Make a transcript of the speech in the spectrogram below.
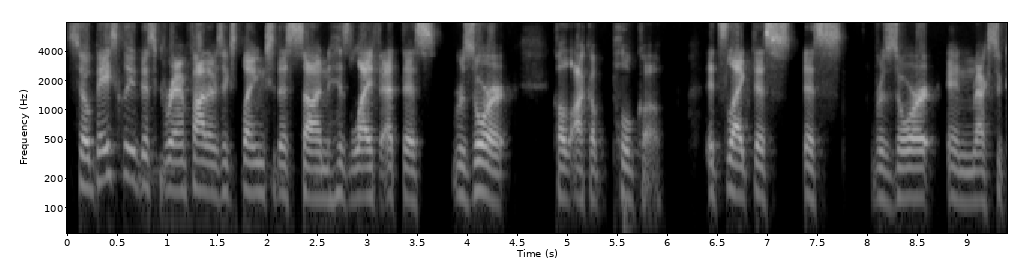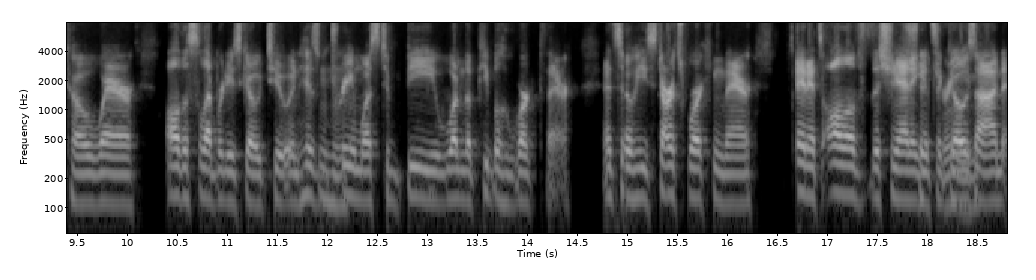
so basically, this grandfather is explaining to this son his life at this resort called Acapulco. It's like this this resort in Mexico where all the celebrities go to, and his Mhm. dream was to be one of the people who worked there. And so he starts working there, and it's all of the shenanigans that goes on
